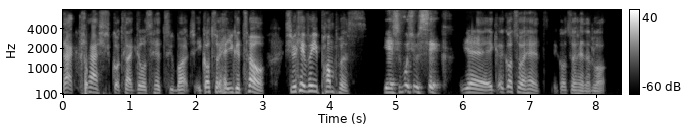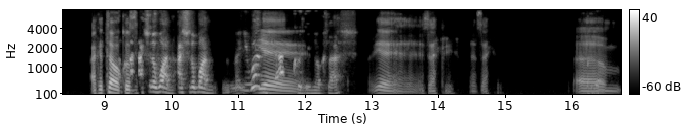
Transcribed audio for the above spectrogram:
That clash got to that girl's head too much. It got to her head. You could tell she became very pompous. Yeah, she thought she was sick. Yeah, it, it got to her head. It got to her head a lot. I could tell because I should have won. I should have won. You weren't Yeah. that good in your clash. yeah, exactly, exactly. Um,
